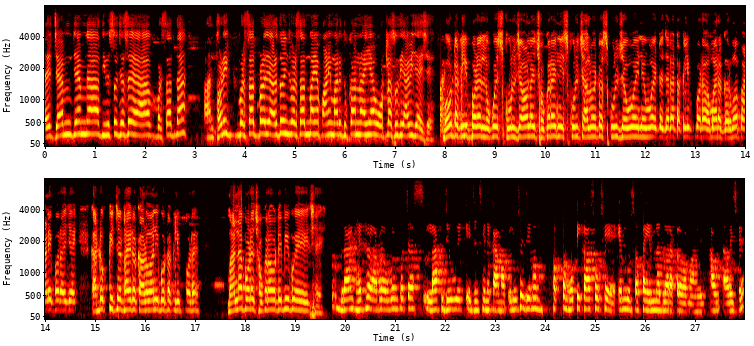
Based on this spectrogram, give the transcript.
એ જેમ જેમ દિવસો જશે, આ વરસાદના અને થોડીક વરસાદ પડે છે અડધો ઇંચ વરસાદમાં અહીંયા પાણી મારી દુકાન અહીંયા ઓટલા સુધી આવી જાય છે. બહુ તકલીફ પડે લોકો સ્કૂલ જવાનું હોય છોકરાની સ્કૂલ ચાલુ હોય તો સ્કૂલ જવું હોય ને એવું હોય તો જરા તકલીફ પડે અમારા ઘરમાં પાણી ભરાઈ જાય. કાડો કીચડ થાય તો કાઢવાની બહુ તકલીફ પડે. માના પડે છોકરાઓ બી છે. ગ્રાન્ટ હેઠળ આપણે ઓગણપચાસ લાખ જેવું એક એજન્સીને કામ આપેલું છે જેમાં ફક્ત મોટી કાસો છે એમનું સફાઈ એમના દ્વારા કરવામાં આવે આવે છે.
